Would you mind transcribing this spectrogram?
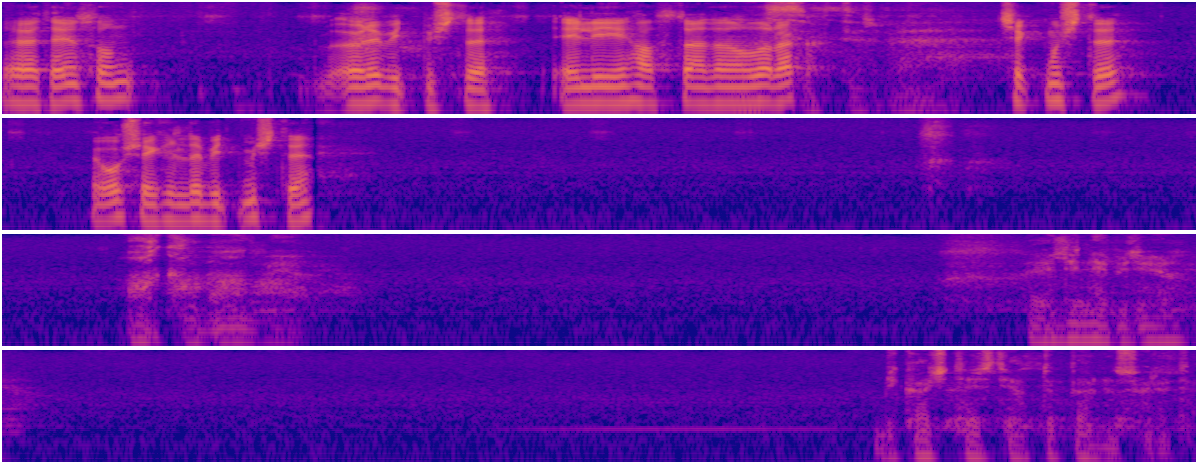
Evet en son öyle bitmişti. Eli'yi hastaneden olarak çıkmıştı. Ve o şekilde bitmişti. Aklım almıyor. Eli ne biliyor? Birkaç test yaptıklarını söyledim.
